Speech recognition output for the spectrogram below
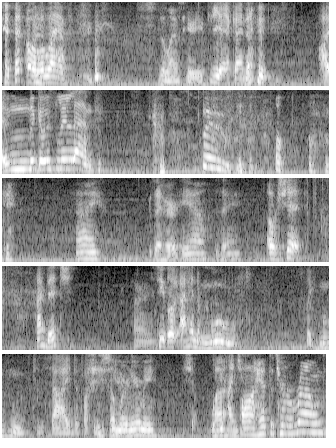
oh, a lamp. the lamp scare you? yeah, kind of. I'm the ghostly lamp. Boom. oh, oh, okay. Hi. Is that her? Yeah. Is that? Oh shit. Hi, bitch. All right. See, look, I had to move. Like move, move to the side to fucking. She's somewhere near me. Sh- Look Uh, behind you. Oh, I have to turn around.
